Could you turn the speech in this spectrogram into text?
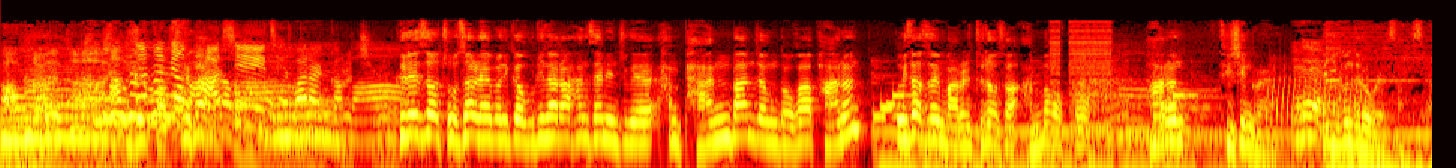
아, 불안하다. 아, 끊으면 다시 재발할까봐. 그래서 조사를 해보니까 우리나라 한센인 중에 한 반반 정도가 반은 의사 선생님 말을 들어서 안 먹었고 반은 드신 거예요. 이분들이 오래 살았어요.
